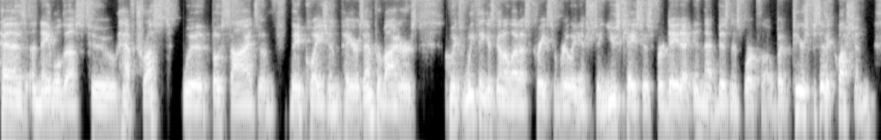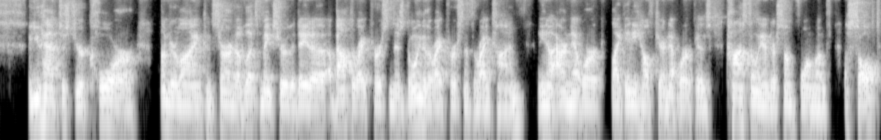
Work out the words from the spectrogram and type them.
has enabled us to have trust with both sides of the equation, payers and providers, which we think is going to let us create some really interesting use cases for data in that business workflow. But to your specific question, you have just your core underlying concern of let's make sure the data about the right person is going to the right person at the right time. You know, our network, like any healthcare network, is constantly under some form of assault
